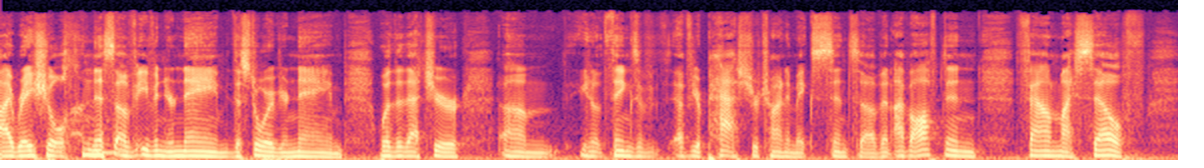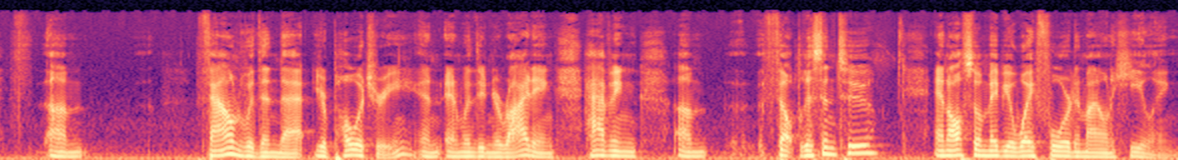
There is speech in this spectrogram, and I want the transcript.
biracialness of even your name, the story of your name, whether that's your, um, you know, things of, of your past you're trying to make sense of. And I've often found myself um, found within that your poetry and, and within your writing having um, felt listened to and also maybe a way forward in my own healing.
